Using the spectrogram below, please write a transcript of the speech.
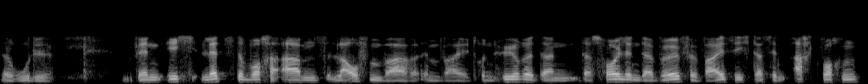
äh, Rudel. Wenn ich letzte Woche abends laufen war im Wald und höre dann das Heulen der Wölfe, weiß ich, dass in acht Wochen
